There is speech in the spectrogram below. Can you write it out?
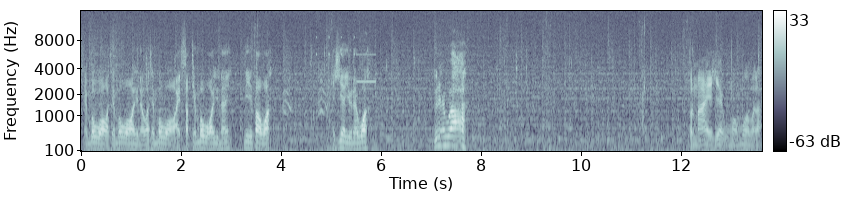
เทมเ l อร์วอลเทมเ l อร์วอลอยู่ไหนวะเทมเ l อร์วอลไอ้ซับเทมเ l อร์วอลอยู่ไหนนี่เปล่าวะไอ้เหี้ยอยู่ไหนวะอยู่ไหนวะต้นไม้ไอ้เหี้ยกูมองมั่วหมดละ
